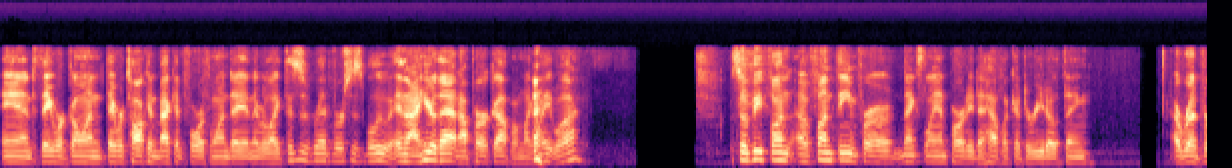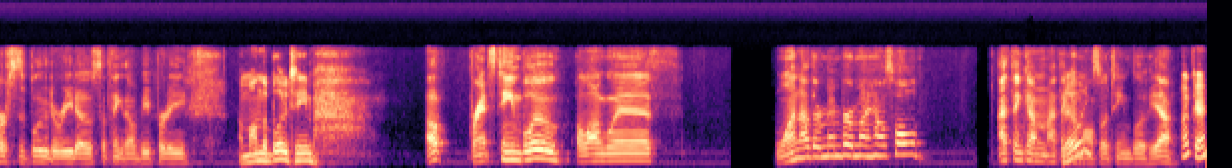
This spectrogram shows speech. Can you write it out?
and they were going, they were talking back and forth one day, and they were like, "This is red versus blue," and I hear that and I perk up. I'm like, "Wait, what?" so it'd be fun, a fun theme for our next LAN party to have like a Dorito thing, a red versus blue Doritos. I think that would be pretty. I'm on the blue team. Oh, Brant's team blue, along with one other member of my household. I think I'm. I think I'm Really? also team blue. Yeah. Okay.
